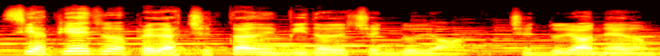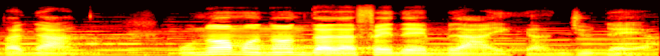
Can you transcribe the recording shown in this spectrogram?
sia Pietro per accettare l'invito del centurione. Il centurione era un pagano, un uomo non dalla fede ebraica, giudea.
